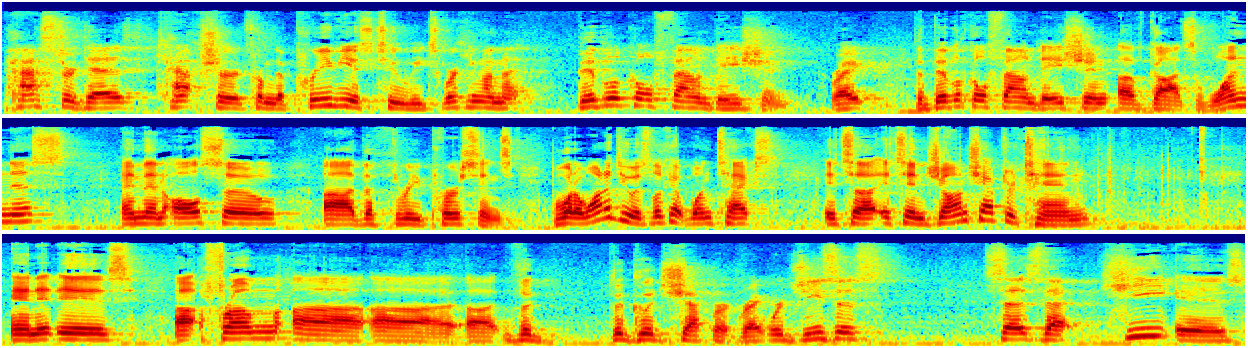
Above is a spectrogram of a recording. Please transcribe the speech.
Pastor Des captured from the previous two weeks, working on that biblical foundation, right? The biblical foundation of God's oneness, and then also uh, the three persons. But what I want to do is look at one text. It's, uh, it's in John chapter 10, and it is uh, from uh, uh, uh, the, the Good Shepherd, right? Where Jesus says that he is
